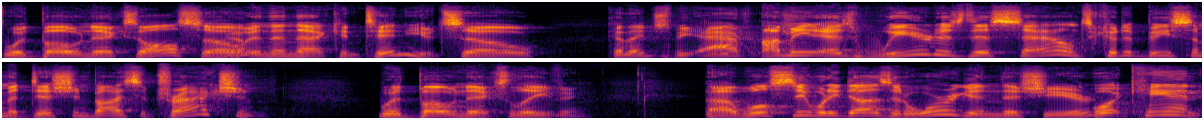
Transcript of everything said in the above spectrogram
with Bo Nix also, Yep. and then that continued. So, Can they just be average? I mean, as weird as this sounds, could it be some addition by subtraction with Bo Nix leaving? Uh, we'll see what he does at Oregon this year. well, can,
